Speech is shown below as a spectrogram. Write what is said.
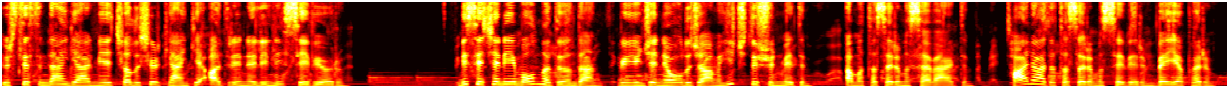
üstesinden gelmeye çalışırkenki adrenalini seviyorum. Bir seçeneğim olmadığından büyüyünce ne olacağımı hiç düşünmedim. Ama tasarımı severdim. Hala da tasarımı severim ve yaparım.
